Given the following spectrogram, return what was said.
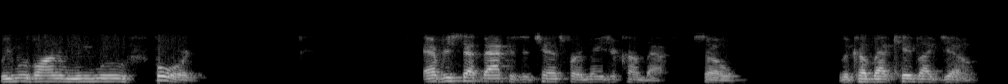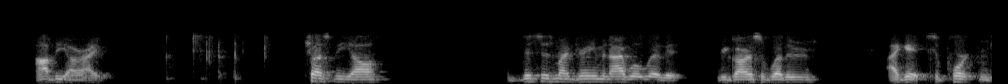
we move on and we move forward. Every setback is a chance for a major comeback. So, the comeback kid like Joe, I'll be all right. Trust me, y'all. This is my dream and I will live it, regardless of whether I get support from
